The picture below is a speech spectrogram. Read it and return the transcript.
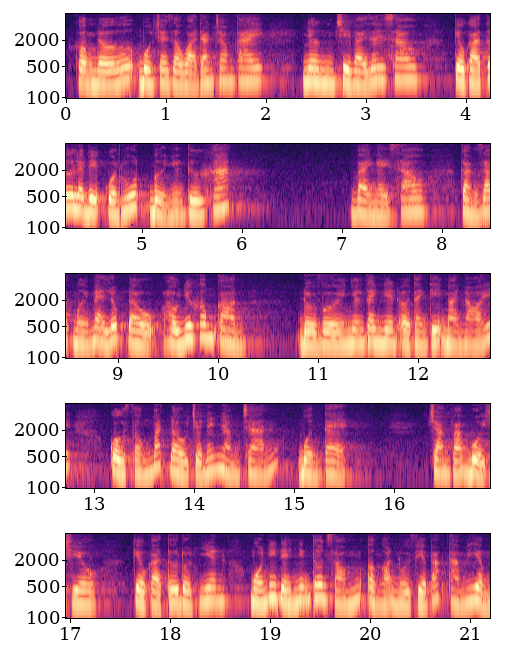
không nỡ buông chai dầu quả đang trong tay, nhưng chỉ vài giây sau, Kiều Cả Tư lại bị cuốn hút bởi những thứ khác. Vài ngày sau, cảm giác mới mẻ lúc đầu hầu như không còn. Đối với những thanh niên ở thành thị mà nói, cuộc sống bắt đầu trở nên nhàm chán, buồn tẻ. tràng vạng buổi chiều, Kiều Cả Tư đột nhiên muốn đi đến những thôn xóm ở ngọn núi phía bắc thám hiểm.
